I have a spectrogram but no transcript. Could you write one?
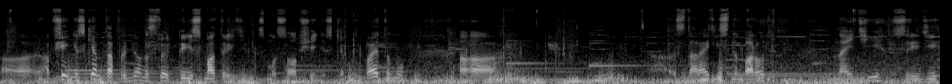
а, общение с кем-то определенно стоит пересмотреть смысл общения с кем-то. Поэтому а, старайтесь, наоборот, найти среди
